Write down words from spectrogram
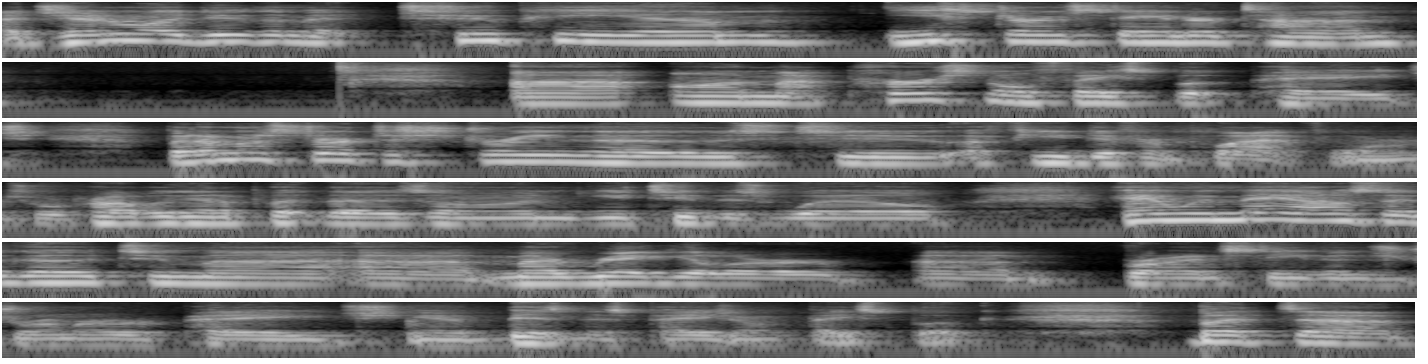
I generally do them at 2 p.m. Eastern Standard Time uh, on my personal Facebook page, but I'm going to start to stream those to a few different platforms. We're probably going to put those on YouTube as well, and we may also go to my uh, my regular um, Brian Stevens drummer page, you know, business page on Facebook. But uh,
